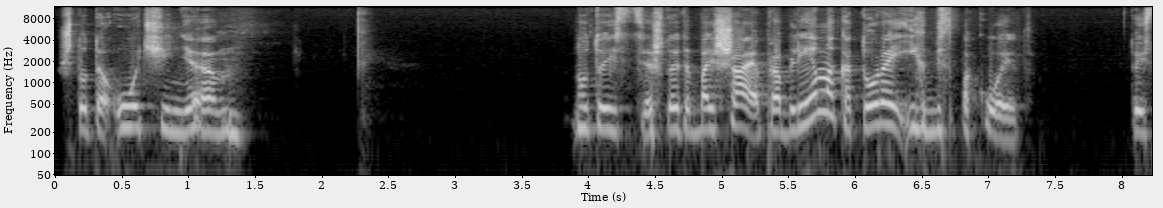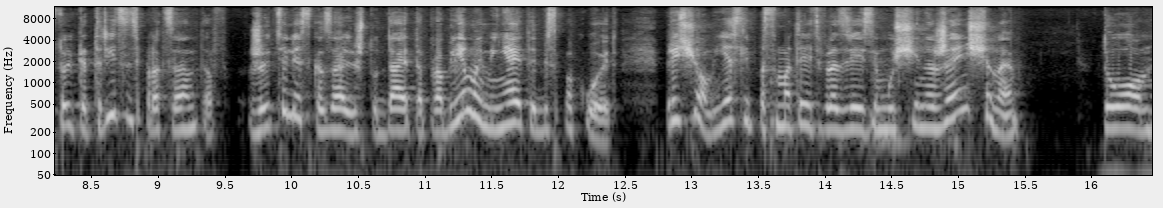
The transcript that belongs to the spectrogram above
что-то очень... Эм, ну, то есть, что это большая проблема, которая их беспокоит. То есть только 30% жителей сказали, что да, это проблема, меня это беспокоит. Причем, если посмотреть в разрезе мужчины-женщины, то,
